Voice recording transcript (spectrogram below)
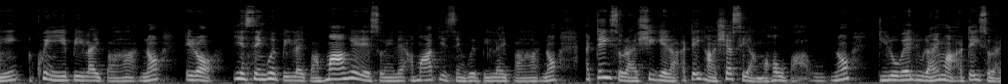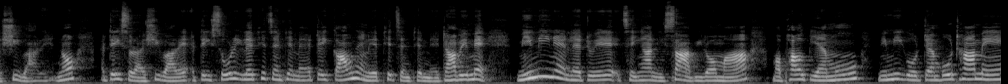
လေအခွင့်အရေးပေးလိုက်ပါเนาะအဲ့တော့ပြင်ဆင်ခွင့်ပေးလိုက်ပါမှားခဲ့တယ်ဆိုရင်လည်းအမှားပြင်ဆင်ခွင့်ပေးလိုက်ပါเนาะအတိတ်ဆိုတာရှိခဲ့တာအတိတ်ဟာရှက်စရာမဟုတ်ပါဘူးเนาะဒီလိုပဲလူတိုင်းမှာအတိတ်ဆိုတာရှိပါတယ်เนาะအတိတ်ဆိုတာရှိပါတယ်အတိတ်ဆိုးတွေလည်းဖြစ်ခြင်းဖြစ်မယ်အတိတ်ကောင်းတယ်လည်းဖြစ်ခြင်းဖြစ်မယ်ဒါပေမဲ့မိမိနဲ့လက်တွဲတဲ့အချိန်ကနေစပြီးတော့မှမဖောက်ပြန်မှုမိမိကိုတန်ဖိုးထားမယ်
